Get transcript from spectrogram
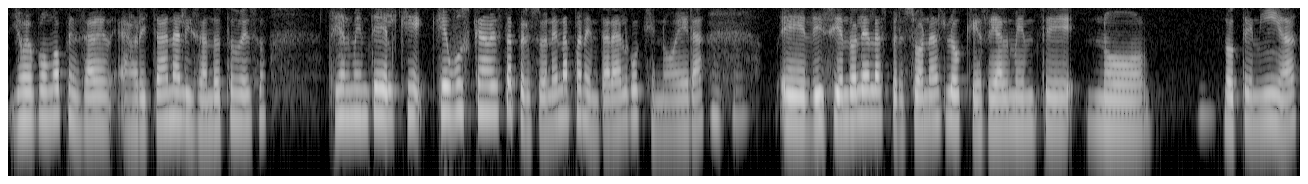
yo me pongo a pensar, en, ahorita analizando todo eso, realmente él qué, qué buscaba esta persona en aparentar algo que no era, eh, diciéndole a las personas lo que realmente no, no tenía.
